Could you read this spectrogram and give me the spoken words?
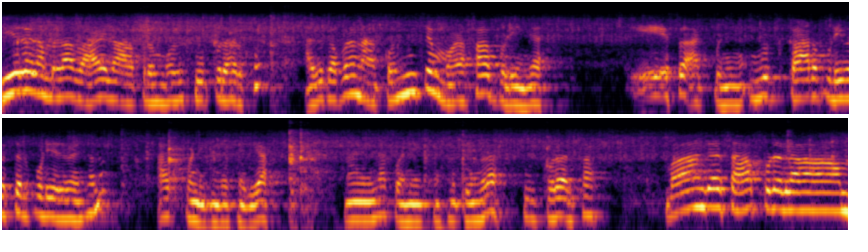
ஜீரகமெல்லாம் வாயில் சாப்பிடும்போது சூப்பராக இருக்கும். அதுக்கப்புறம் நான் கொஞ்சம் மிளகா பொடிங்க. ஏசாக ஆட் பண்ணிங்க உங்களுக்கு காரப்பொடி வத்தல் பொடி எது வேணும்னா ஆட் பண்ணிக்கோங்க சரியா? நான் என்ன பண்ணியிருக்கேன் ஓகேங்களா சூப்பராக இருக்கா? வாங்க சாப்பிடலாம்.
